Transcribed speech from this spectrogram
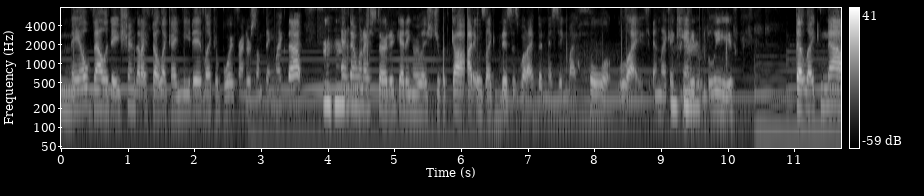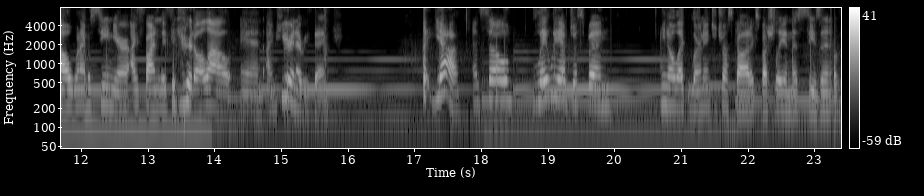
male validation that I felt like I needed, like a boyfriend or something like that. Mhm. And then when I started getting a relationship with God, it was like this is what I've been missing my whole life, and like I can't Mhm. even believe that like now when I'm a senior, I finally figure it all out and I'm here and everything. But yeah, and so lately I've just been, you know, like learning to trust God, especially in this season of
